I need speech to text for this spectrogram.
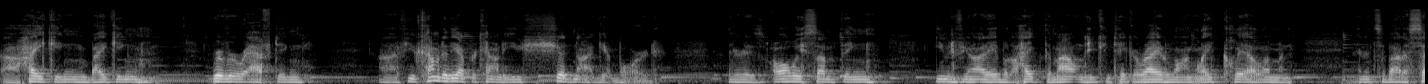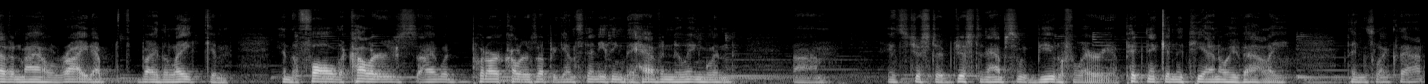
uh, hiking, biking, river rafting. Uh, if you come to the Upper County, you should not get bored. There is always something, even if you're not able to hike the mountains, you can take a ride along Lake Cle Elum and, and it's about a seven mile ride up by the lake. And in the fall, the colors, I would put our colors up against anything they have in New England. Um, it's just a just an absolute beautiful area. Picnic in the Teanaway Valley, things like that.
